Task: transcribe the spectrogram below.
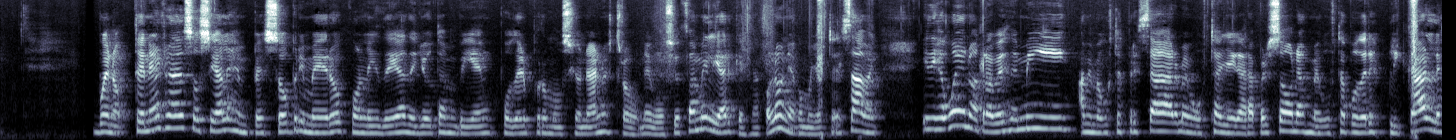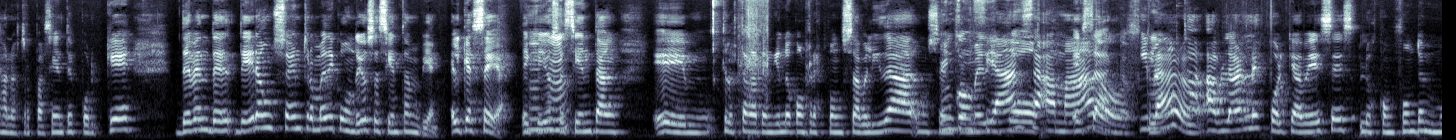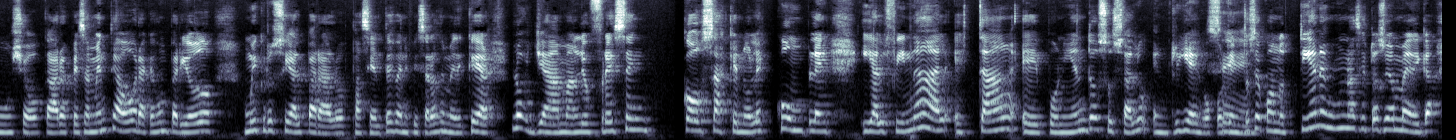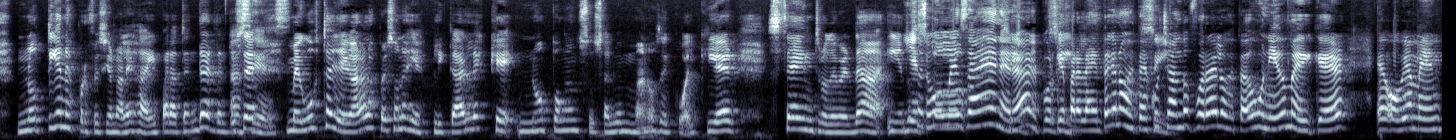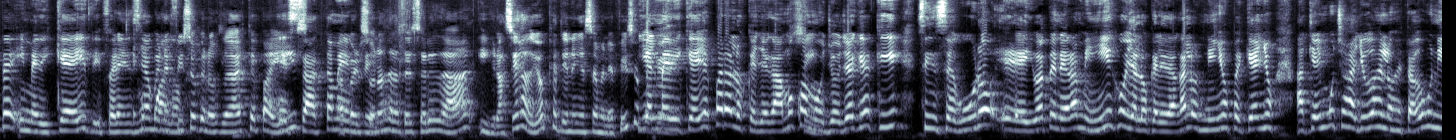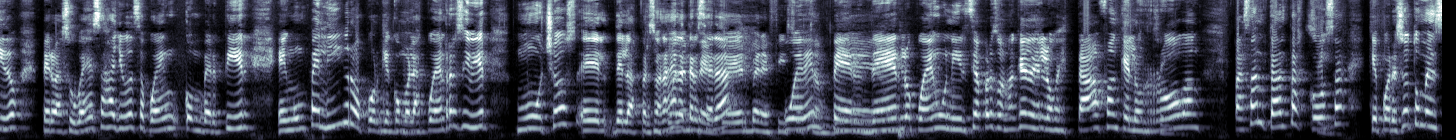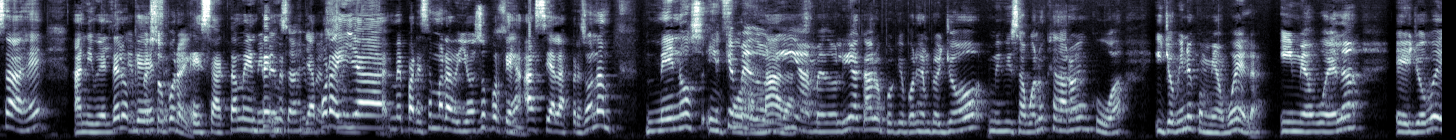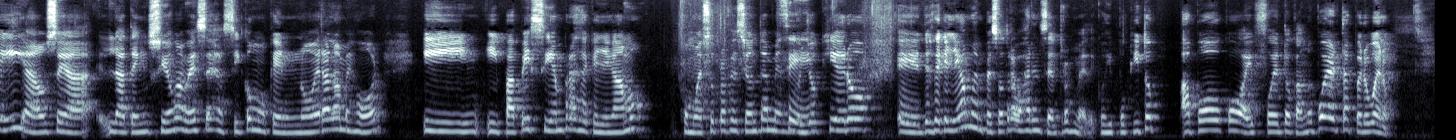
Bueno, tener redes sociales empezó primero con la idea de yo también poder promocionar nuestro negocio familiar, que es la colonia, como ya ustedes saben. Y dije, bueno, a través de mí, a mí me gusta expresarme, me gusta llegar a personas, me gusta poder explicarles a nuestros pacientes por qué deben de, de ir a un centro médico donde ellos se sientan bien, el que sea, el que ellos se sientan eh, que lo están atendiendo con responsabilidad, un centro confianza, médico. amados, Exacto. Y claro. me gusta hablarles porque a veces los confunden mucho, Caro, especialmente ahora que es un periodo muy crucial para los pacientes beneficiarios de Medicare. Los llaman, le ofrecen cosas que no les cumplen y al final están eh, poniendo su salud en riesgo porque Sí. entonces cuando tienen una situación médica no tienes profesionales ahí para atenderte entonces es. me gusta llegar a las personas y explicarles que no pongan su salud en manos de cualquier centro de verdad y, Y entonces eso es un mensaje general, Sí, porque sí. para la gente que nos está escuchando fuera de los Estados Unidos, Medicare, eh, obviamente, y Medicaid, Es diferencia un cuando- beneficio que nos da este país Exactamente. a personas de la tercera edad y gracias a Dios que tienen ese beneficio. Y el Medicaid es para los que llegamos pensábamos como yo llegué aquí sin seguro, eh, iba a tener a mi hijo y a lo que le dan a los niños pequeños. Aquí hay muchas ayudas en los Estados Unidos, pero a su vez esas ayudas se pueden convertir en un peligro porque como las pueden recibir muchos eh, de las personas de la tercera pueden también. perderlo, pueden unirse a personas que los estafan, que los roban. Pasan tantas cosas que por eso tu mensaje a nivel de lo que es por ahí. exactamente, Mi ya por ahí ya me parece maravilloso porque Sí. es hacia las personas menos Es que me informadas. dolía, me dolía, Caro, porque por ejemplo, yo, mis bisabuelos quedaron en Cuba y yo vine con mi abuela. Y mi abuela, eh, yo veía, o sea, la atención a veces así como que no era la mejor. Y, y papi siempre, desde que llegamos, como es su profesión también, Sí. yo quiero, eh, desde que llegamos empezó a trabajar en centros médicos y poquito a poco ahí fue tocando puertas, pero bueno.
